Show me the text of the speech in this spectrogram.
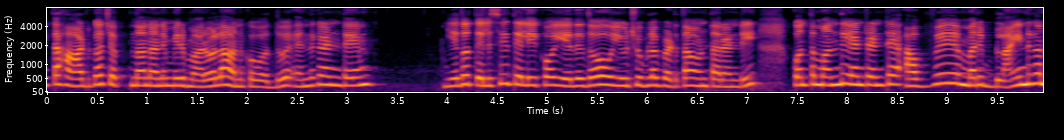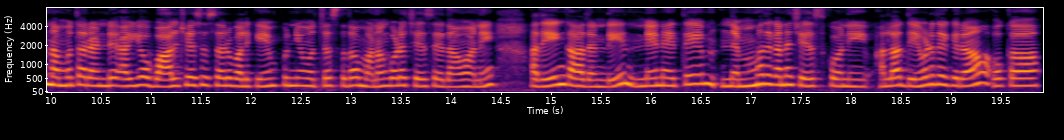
ఇంత హార్డ్గా చెప్తున్నానని మీరు మరోలా అనుకోవద్దు. ఎందుకంటే ఏదో తెలిసి తెలియకో ఏదేదో యూట్యూబ్లో పెడతా ఉంటారండి. కొంతమంది ఏంటంటే అవే మరి బ్లైండ్గా నమ్ముతారండి. అయ్యో వాళ్ళు చేసేసారు వాళ్ళకి ఏం పుణ్యం వచ్చేస్తుందో మనం కూడా చేసేదాము అని. అదేం కాదండి. నేనైతే నెమ్మదిగానే చేసుకొని అలా దేవుడి దగ్గర ఒక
